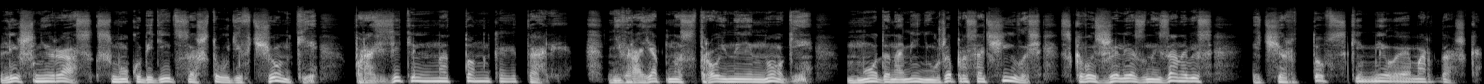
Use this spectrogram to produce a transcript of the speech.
лишний раз смог убедиться, что у девчонки поразительно тонкая талия, невероятно стройные ноги, мода на мини уже просочилась сквозь железный занавес и чертовски милая мордашка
